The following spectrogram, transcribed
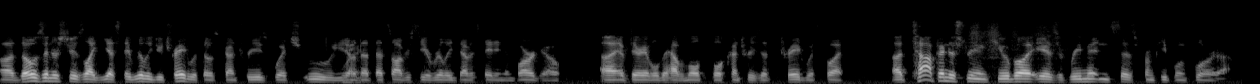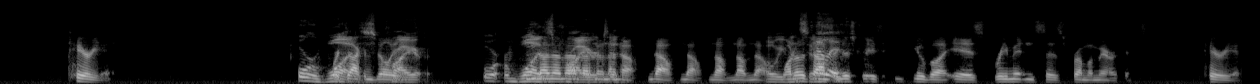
Uh, those industries, like yes, they really do trade with those countries, which ooh, you right. know that that's obviously a really devastating embargo uh, if they're able to have multiple countries that trade with. But uh, top industry in Cuba is remittances from people in Florida. Period. Or was prior or was no, no, no, prior no, no, to no, no, no, no, no, no. Oh, One of the top industries in Cuba is remittances from Americans. Period.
